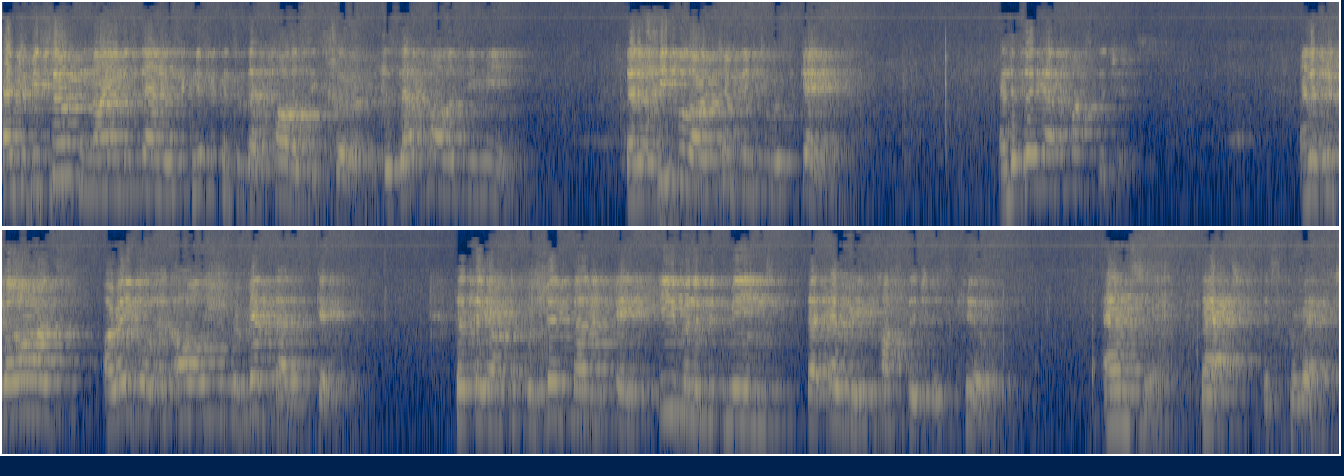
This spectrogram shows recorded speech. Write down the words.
And to be certain I understand the significance of that policy, sir, does that policy mean that if people are attempting to escape, and if they have hostages, and if the guards are able at all to prevent that escape, that they are to prevent that escape even if it means that every hostage is killed? Answer, that is correct.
